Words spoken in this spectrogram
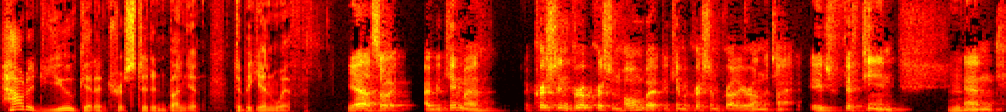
how did you get interested in Bunyan to begin with? Yeah, so I became a, a Christian, grew up Christian home, but became a Christian probably around the time age 15. Mm-hmm. And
